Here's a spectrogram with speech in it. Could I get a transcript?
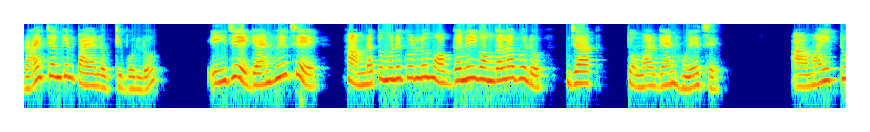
রাইট অ্যাঙ্গেল পায়া লোকটি বলল এই যে জ্ঞান হয়েছে, আমরা তো মনে করলুম অজ্ঞানেই গঙ্গালাভ হলো। যাক, তোমার জ্ঞান হয়েছে। আমায় একটু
